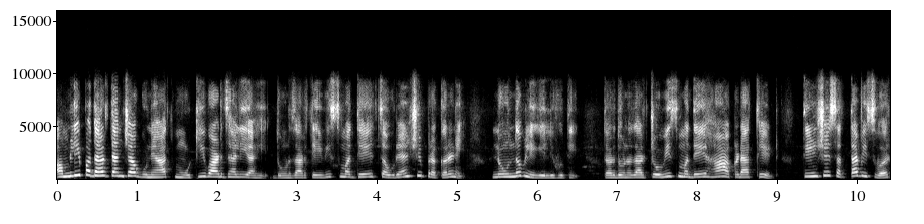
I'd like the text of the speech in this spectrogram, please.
अंमली पदार्थांच्या गुन्ह्यात मोठी वाढ झाली आहे. दोन हजार तेवीसमध्ये चौऱ्याऐंशी प्रकरणे नोंदवली गेली होती. तर दोन हजार चोवीसमध्ये हा आकडा थेट तीनशे सत्तावीस वर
